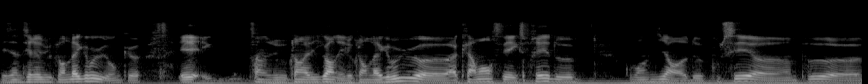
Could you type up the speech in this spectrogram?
les intérêts du clan de la grue. Donc, euh, et enfin du clan de la licorne et le clan de la grue euh, a clairement fait exprès de, comment dire, de pousser euh, un peu euh,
